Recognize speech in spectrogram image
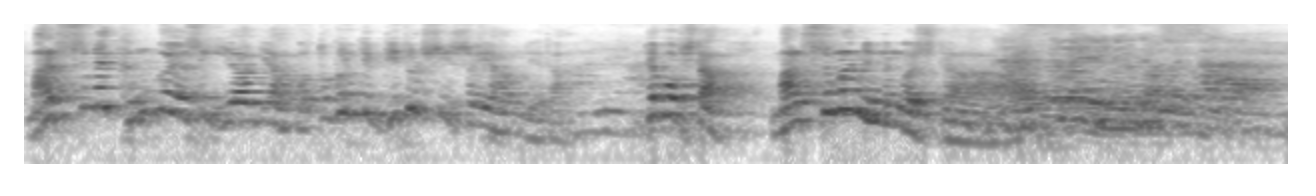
말씀에 근거해서 이야기하고 또 그렇게 믿을 수 있어야 합니다. 해봅시다. 말씀을 믿는 것이다. 말씀을 믿는 것이다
